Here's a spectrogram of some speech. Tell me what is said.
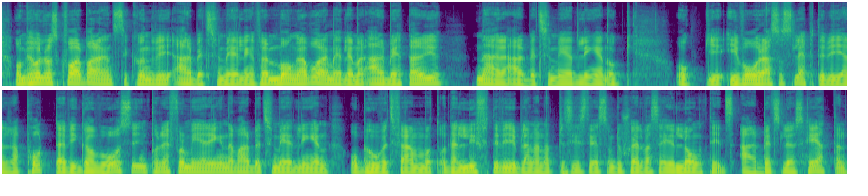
Om vi håller oss kvar bara en sekund vid Arbetsförmedlingen, för många av våra medlemmar arbetar ju nära Arbetsförmedlingen och, och i våras så släppte vi en rapport där vi gav vår syn på reformeringen av Arbetsförmedlingen och behovet framåt och där lyfte vi ju bland annat precis det som du själva säger, långtidsarbetslösheten.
